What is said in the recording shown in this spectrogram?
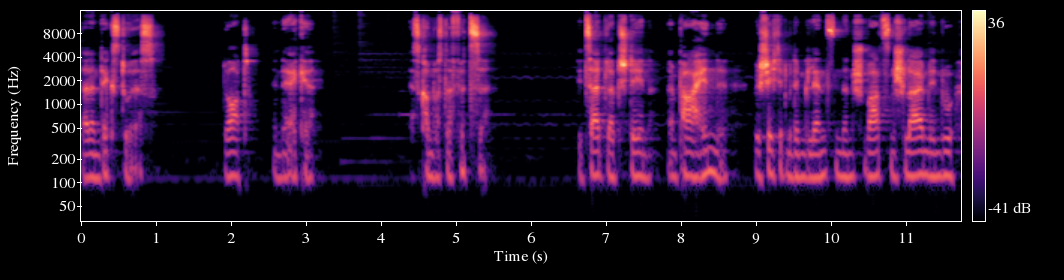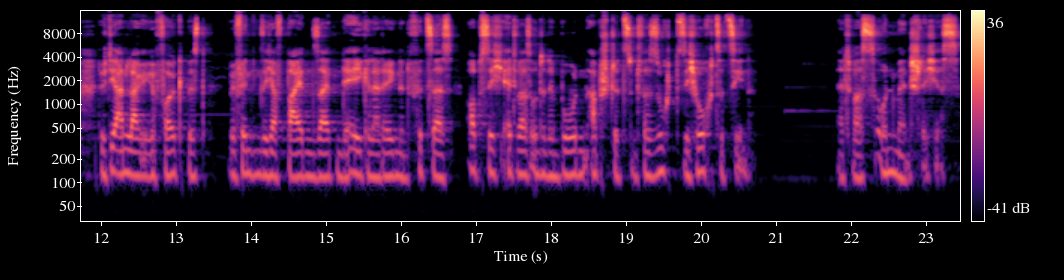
Dann entdeckst du es. Dort, in der Ecke. Es kommt aus der Pfütze. Die Zeit bleibt stehen. Ein paar Hände, beschichtet mit dem glänzenden schwarzen Schleim, den du durch die Anlage gefolgt bist, befinden sich auf beiden Seiten der ekelerregenden Pfütze, als ob sich etwas unter dem Boden abstützt und versucht, sich hochzuziehen. Etwas Unmenschliches.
